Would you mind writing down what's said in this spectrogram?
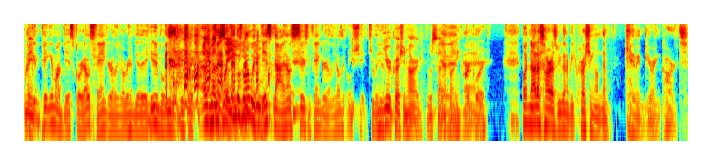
I I, mean, can ping him on Discord. I was fangirling over him the other day. He didn't believe it. He was like, I was he was to like say, what the hell's you- wrong with you- this guy? And I was seriously fangirling. I was like, oh shit, it's really him. you were crushing hard. It was kind yeah, of man, funny. hardcore. But not as hard as we're gonna be crushing on them Kevin Buren cards.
